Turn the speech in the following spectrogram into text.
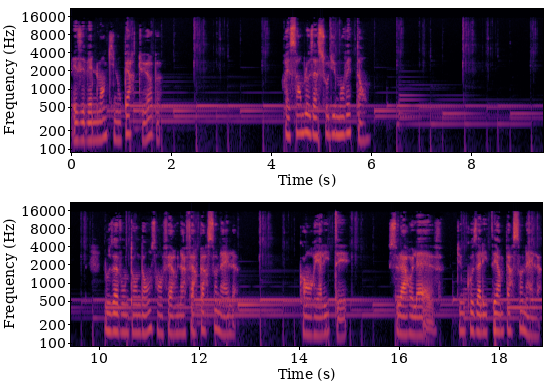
les événements qui nous perturbent, ressemblent aux assauts du mauvais temps. Nous avons tendance à en faire une affaire personnelle, quand en réalité, cela relève d'une causalité impersonnelle.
